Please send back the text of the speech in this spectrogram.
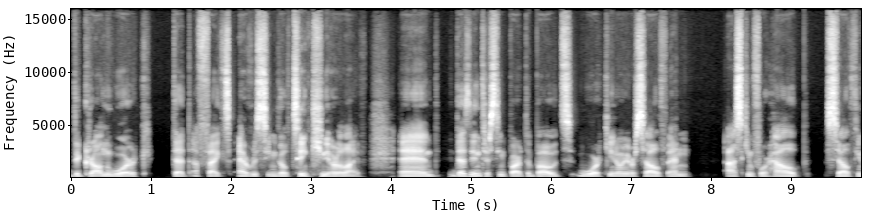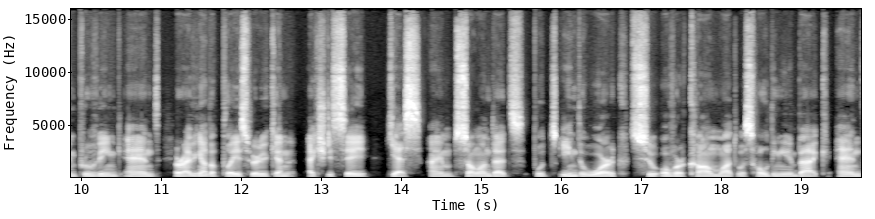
the groundwork that affects every single thing in your life. And that's the interesting part about working on yourself and asking for help, self improving, and arriving at a place where you can actually say, Yes, I'm someone that put in the work to overcome what was holding me back. And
